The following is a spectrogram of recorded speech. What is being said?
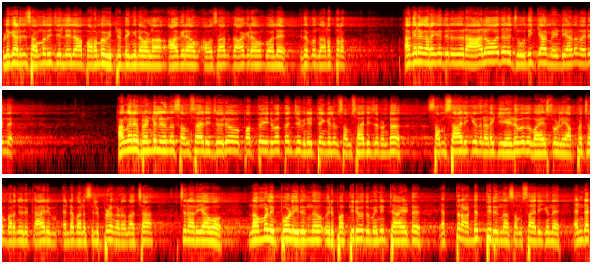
പുള്ളിക്കാരത്തി സമ്മതിച്ചില്ലല്ലോ ആ പറമ്പ് വിറ്റിട്ട് ഇങ്ങനെയുള്ള ആഗ്രഹം അവസാനത്തെ ആഗ്രഹം പോലെ ഇതൊക്കെ നടത്തണം. അങ്ങനെ കറങ്ങിത്തിരുന്ന ഒരു ആലോചന ചോദിക്കാൻ വേണ്ടിയാണ് വരുന്നത്. അങ്ങനെ ഫ്രണ്ടിൽ നിന്ന് സംസാരിച്ച് ഒരു പത്ത് ഇരുപത്തഞ്ച് മിനിറ്റ് എങ്കിലും സംസാരിച്ചിട്ടുണ്ട്. സംസാരിക്കുന്നതിനിടയ്ക്ക് എഴുപത് വയസ്സുള്ള ഈ അപ്പച്ചൻ പറഞ്ഞൊരു കാര്യം എന്റെ മനസ്സിൽ ഇപ്പോഴും കിടന്നു അച്ഛാ അച്ഛനറിയാവോ നമ്മളിപ്പോൾ ഇരുന്ന് ഒരു പത്തിരുപത് മിനിറ്റ് ആയിട്ട് എത്ര അടുത്തിരുന്ന സംസാരിക്കുന്നത് എന്റെ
